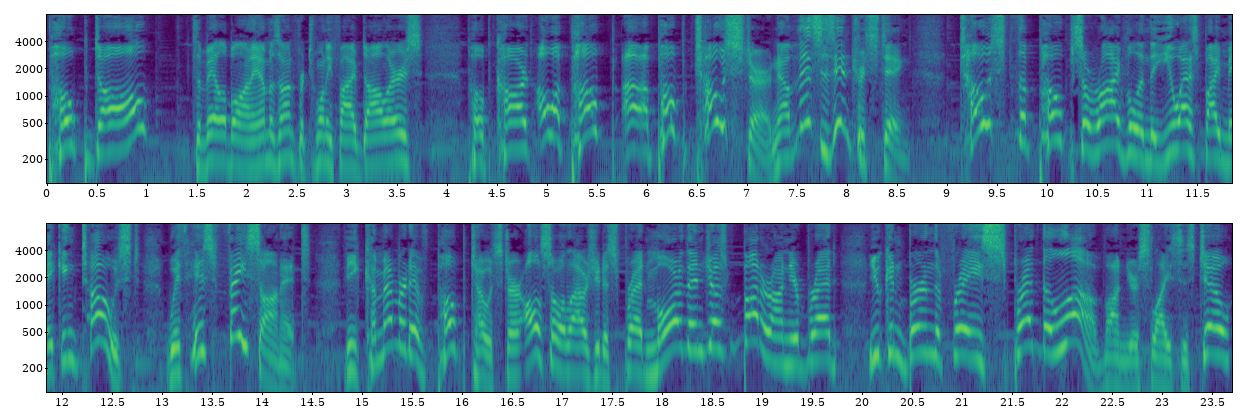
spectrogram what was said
Pope doll. It's available on Amazon for $25. Pope card. Oh, a Pope, uh, a Pope toaster. Now this is interesting. Toast the Pope's arrival in the U.S. by making toast with his face on it. The commemorative Pope toaster also allows you to spread more than just butter on your bread. You can burn the phrase "spread the love" on your slices too.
